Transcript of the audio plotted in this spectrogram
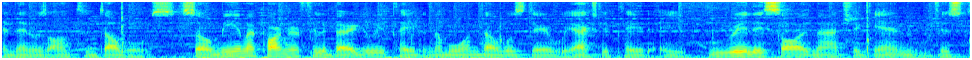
And then it was on to doubles. So me and my partner Philip Berger, we played the number one doubles there. We actually played a really solid match again. Just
